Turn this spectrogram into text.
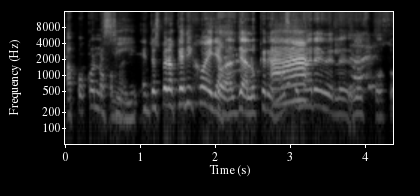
¿A poco no? comadre? Sí. Entonces, ¿pero qué dijo ella? Todas ya lo queremos, Ah. comadre, del, esposo.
